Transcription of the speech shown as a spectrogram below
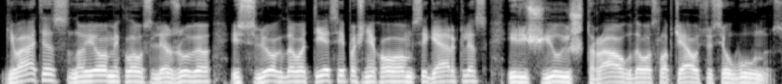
Gyvatės nuo jo miklaus liežuvio išsliuogdavo tiesiai pašnekovams į gerklės ir iš jų ištraukdavo slapčiausius siaubūnus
